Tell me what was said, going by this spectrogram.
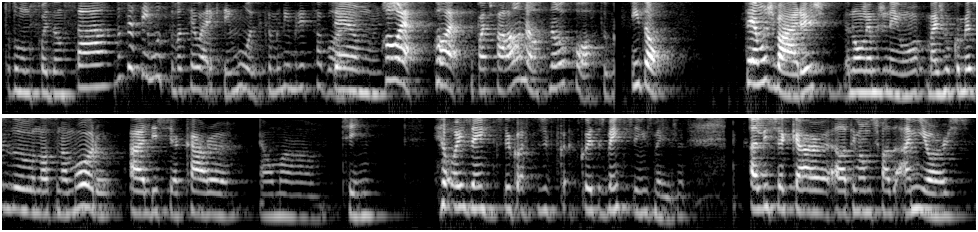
todo mundo foi dançar. Vocês têm música? Você e o Eric tem música? Eu me lembrei disso agora. Temos. Qual é? Qual é? Você pode falar ou não, senão eu corto. Então, temos várias, eu não lembro de nenhuma, mas no começo do nosso namoro, a Alicia Cara é uma teen. Oi, gente, eu gosto de coisas bem teens mesmo. A Alicia Cara, ela tem uma música chamada I'm Yours.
